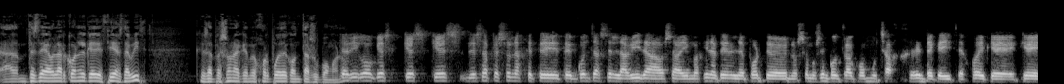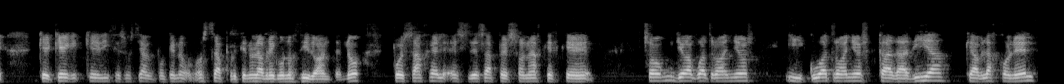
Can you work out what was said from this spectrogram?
antes de hablar con él, ¿qué decías, David? Que es la persona que mejor puede contar, supongo, ¿no? Te digo que es, que es, que es de esas personas que te, te encuentras en la vida, o sea, imagínate en el deporte, nos hemos encontrado con mucha gente que dice, joder, que, que, que, que- dices, hostia, ¿por qué no, ostras, ¿por qué no lo habré conocido antes, no? Pues Ángel es de esas personas que es que son, lleva cuatro años y cuatro años cada día que hablas con él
